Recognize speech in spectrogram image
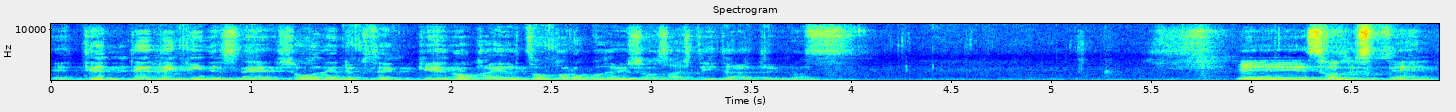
えー、徹底的にですね省電力設計の開発をコラボレーションさせていただいております。えー、そうですね。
